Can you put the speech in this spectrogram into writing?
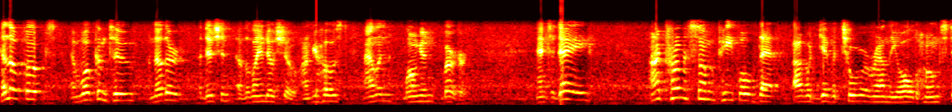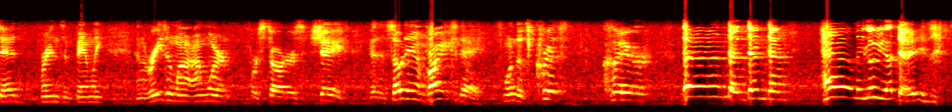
Hello, folks, and welcome to another edition of the Landaux Show. I'm your host, Alan Longenberger. And today, I promised some people that I would give a tour around the old homestead, friends and family. And the reason why I'm wearing, for starters, shades is it's so damn bright today. It's one of those crisp, clear, dun dun dun dun, hallelujah days.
